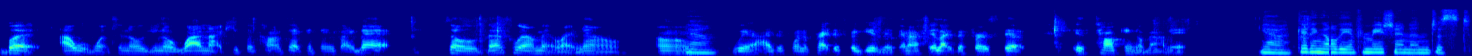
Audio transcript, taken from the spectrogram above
But I would want to know, you know, why not keep in contact and things like that. So that's where I'm at right now. Um, yeah. Where I just want to practice forgiveness. And I feel like the first step is talking about it yeah getting all the information and just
